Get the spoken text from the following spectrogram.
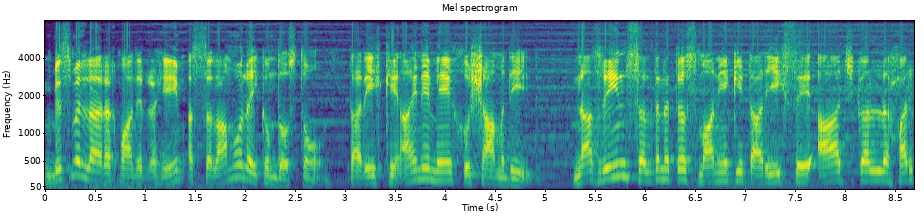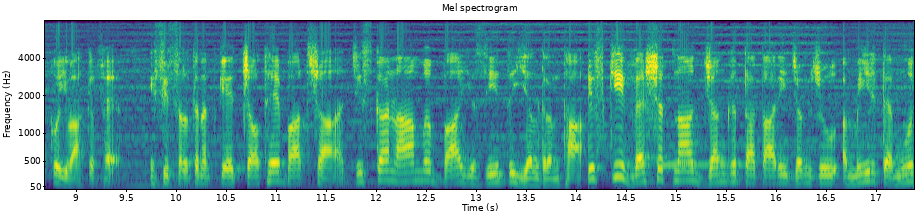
بسم اللہ الرحمن الرحیم۔ السلام علیکم دوستوں۔ تاریخ کے آئینے میں خوش آمدید۔ ناظرین، سلطنت عثمانیہ کی تاریخ سے آج کل ہر کوئی واقف ہے۔ اسی سلطنت کے چوتھے بادشاہ، جس کا نام با یزید یلدرم تھا۔ اس کی وحشتناک جنگ تاتاری جنگجو امیر تیمور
